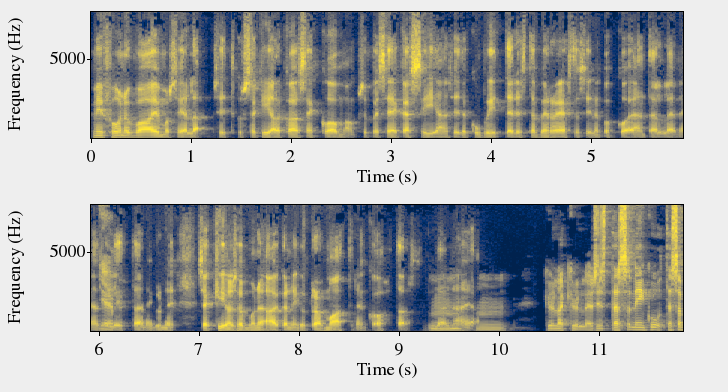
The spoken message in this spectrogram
Mifunen vaimo siellä, sitten kun sekin alkaa sekoamaan, kun se pesee käsiään siitä kuvitteellisesta verestä siinä koko ajan tälleen, ja selittää, niin, niin sekin on semmoinen aika niin kuin dramaattinen kohtaus. Mm, ja, mm. Kyllä, kyllä. Ja siis tässä, niin kuin, tässä,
